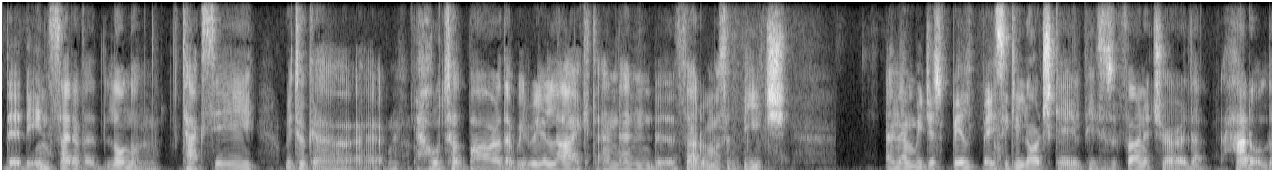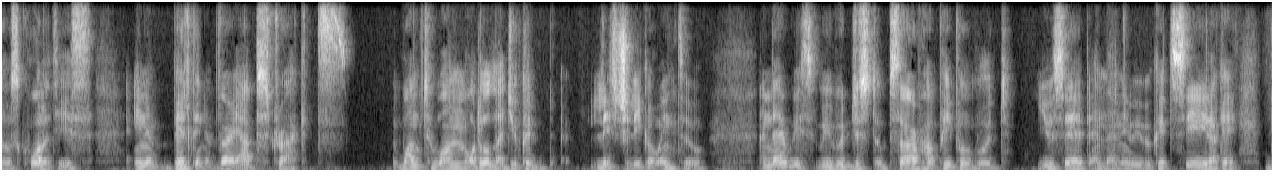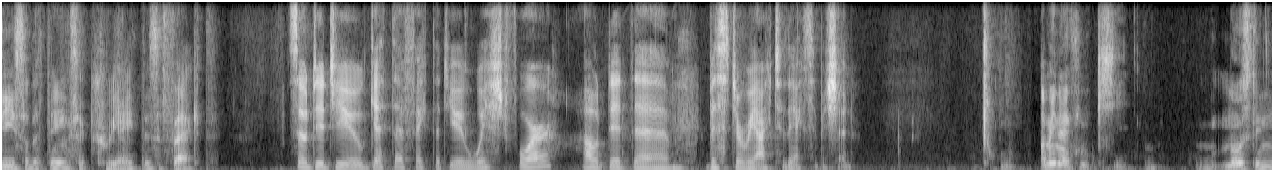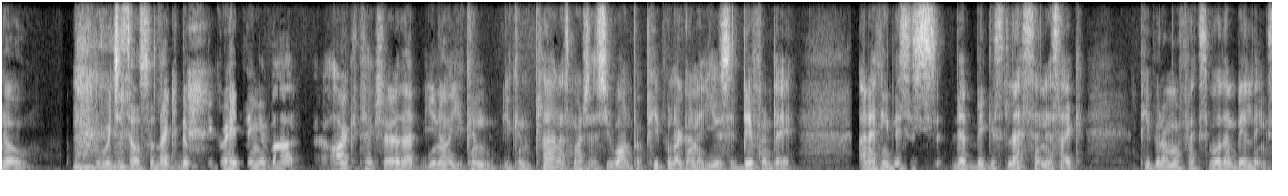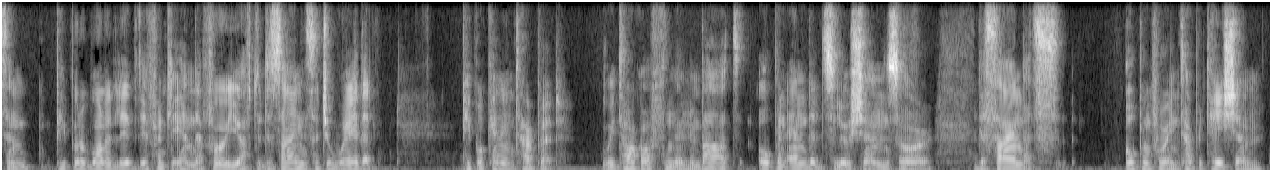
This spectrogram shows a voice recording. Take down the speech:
the, the inside of a london taxi we took a, a, hotel bar that we really liked, and then the third one was a beach. And then we just built basically large scale pieces of furniture that had all those qualities in a built in a very abstract one to one model that you could literally go into. And then we, we would just observe how people would use it, and then we could see, okay, these are the things that create this effect. So, did you get the effect that you wished for? How did the visitor react to the exhibition? I mean, I think mostly no, which is also like the, the, great thing about architecture that you know you can you can plan as much as you want, but people are gonna use it differently. And I think this is the biggest lesson is like people are more flexible than buildings and people want to live differently and therefore you have to design in such a way that people can interpret we talk often about open-ended solutions or design that's open for interpretation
